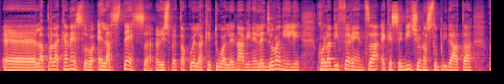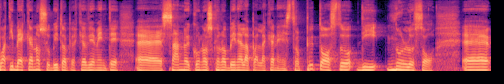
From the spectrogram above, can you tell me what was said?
eh, la pallacanestro è la stessa rispetto a quella che tu allenavi navi nelle giovanili, con la differenza è che se dici una stupidata qua ti beccano subito perché ovviamente eh, sanno e conoscono bene la pallacanestro, piuttosto di non lo so. Eh,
